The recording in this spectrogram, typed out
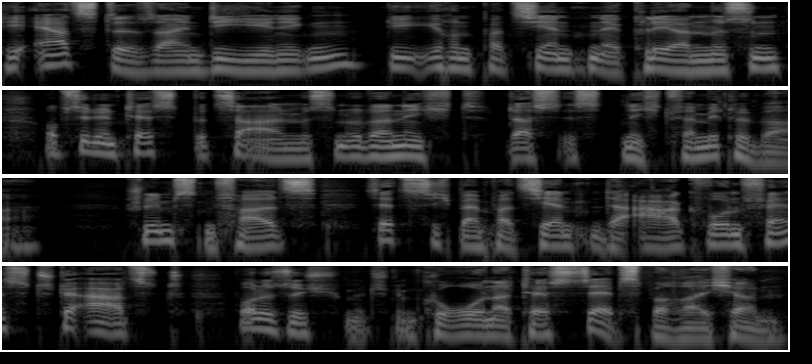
die Ärzte seien diejenigen, die ihren Patienten erklären müssen, ob sie den Test bezahlen müssen oder nicht. Das ist nicht vermittelbar. Schlimmstenfalls setzt sich beim Patienten der Argwohn fest, der Arzt wolle sich mit dem Corona-Test selbst bereichern.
